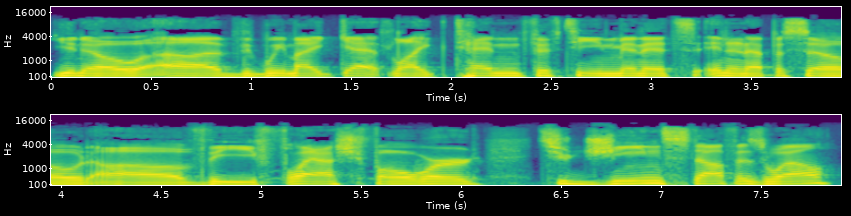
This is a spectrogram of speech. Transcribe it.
you know, uh, we might get like 10, 15 minutes in an episode of the flash forward to Gene stuff as well.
